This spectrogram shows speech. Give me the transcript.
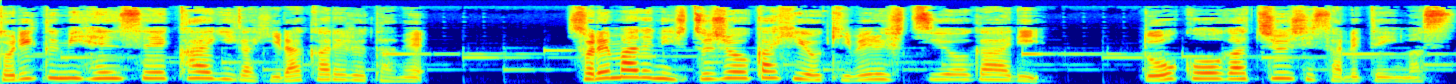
取り組み編成会議が開かれるため、それまでに出場可否を決める必要があり、動向が注視されています。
